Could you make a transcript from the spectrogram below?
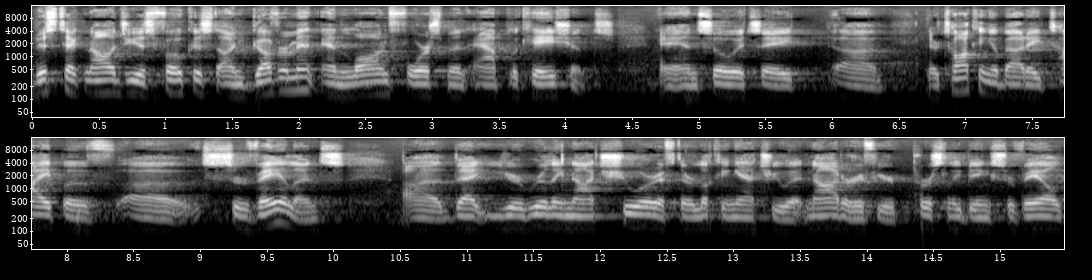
this technology is focused on government and law enforcement applications. And so it's a, uh, they're talking about a type of uh, surveillance uh, that you're really not sure if they're looking at you at not or if you're personally being surveilled,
